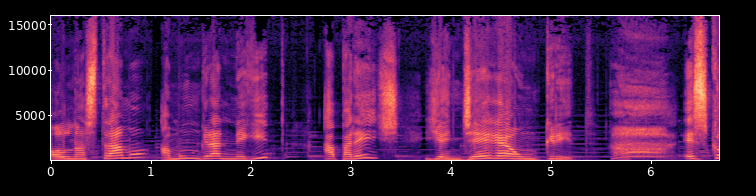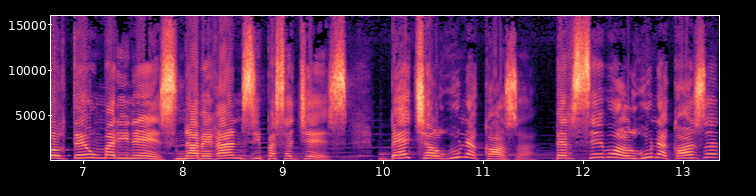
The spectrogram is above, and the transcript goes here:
el nostre amo, amb un gran neguit, apareix i engega un crit. Oh, escolteu, mariners, navegants i passatgers, veig alguna cosa, percebo alguna cosa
